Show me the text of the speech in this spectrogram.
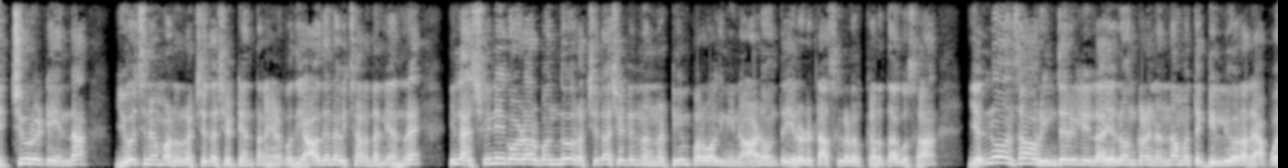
ಮೆಚ್ಯೂರಿಟಿಯಿಂದ ಯೋಚನೆ ಮಾಡಿದ್ರು ರಕ್ಷಿತಾ ಶೆಟ್ಟಿ ಅಂತಾನೆ ಹೇಳ್ಬೋದು. ಯಾವುದೆಲ್ಲ ವಿಚಾರದಲ್ಲಿ ಅಂದ್ರೆ, ಇಲ್ಲಿ, ಅಶ್ವಿನಿ ಗೌಡ ಅವ್ರು ಬಂದು ರಕ್ಷಿತಾ ಶೆಟ್ಟಿ ನನ್ನ ಟೀಮ್ ಪರವಾಗಿ ನೀನು ಆಡುವಂತ ಎರಡು ಟಾಸ್ಕ್ಗಳಲ್ಲಿ ಕರೆದಾಗೂ ಸಹ, ಎಲ್ಲೋ ಒಂದ್ಸ ಅವ್ರು ಇಂಜರಿಲಿಲ್ಲ ಎಲ್ಲೋ ಒಂದ್ ಕಡೆ ನನ್ನ ಮತ್ತೆ ಗಿಲ್ಲಿಯವರ ರ್ಯಾಪೋ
